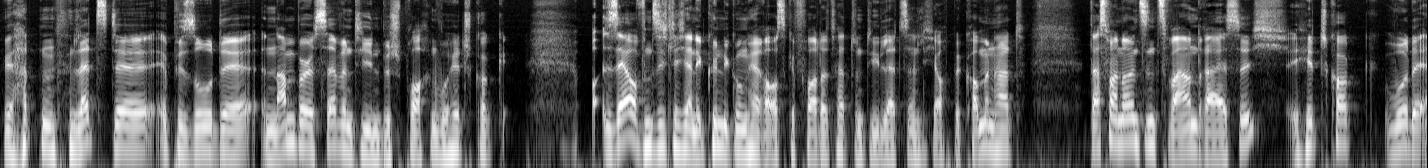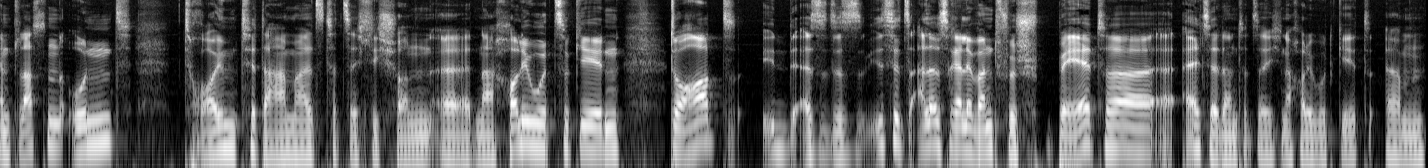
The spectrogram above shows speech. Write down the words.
wir hatten letzte Episode Number 17 besprochen, wo Hitchcock sehr offensichtlich eine Kündigung herausgefordert hat und die letztendlich auch bekommen hat. Das war 1932. Hitchcock wurde entlassen und träumte damals tatsächlich schon äh, nach Hollywood zu gehen. Dort, also das ist jetzt alles relevant für später, äh, als er dann tatsächlich nach Hollywood geht. Ähm,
